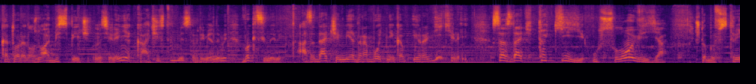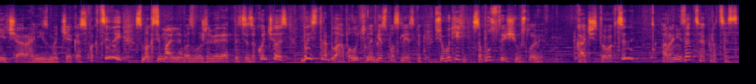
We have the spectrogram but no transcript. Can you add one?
которое должно обеспечить население качественными современными вакцинами. А задача медработников и родителей создать такие условия, чтобы встреча организма человека с вакциной с максимально возможной вероятностью закончилась быстро, благополучно, без последствий. Все, вот есть сопутствующие условия. Качество вакцины, организация процесса.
